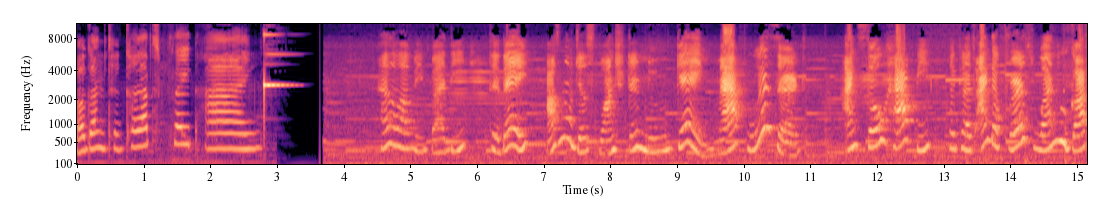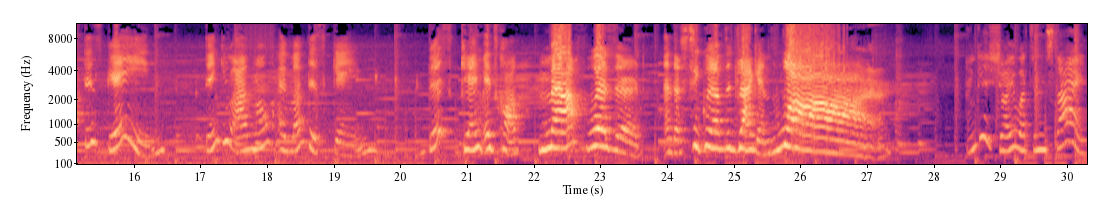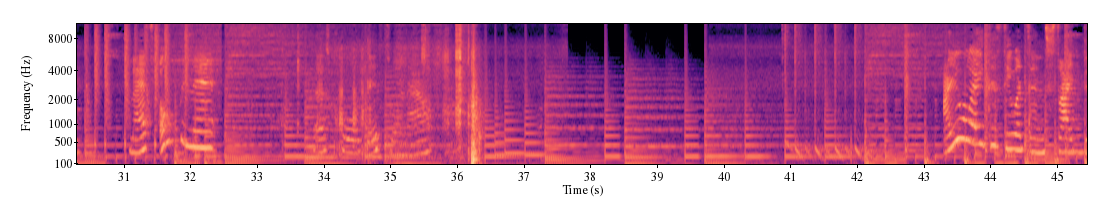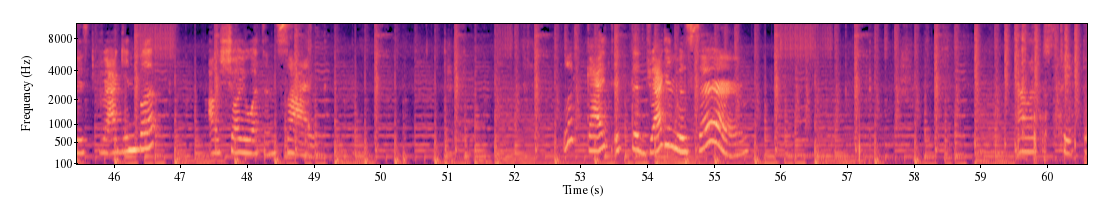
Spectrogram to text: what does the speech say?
Welcome to Colette's Playtime. Hello, everybody. Today, Osmo just launched a new game, Math Wizard. I'm so happy because I'm the first one who got this game. Thank you, Osmo. I love this game. This game is called Math Wizard and the Secret of the Dragons War. Show you what's inside. Let's open it. Let's pull this one out. Are you ready to see what's inside this dragon book? I'll show you what's inside. Look guys, it's the Dragon Reserve.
